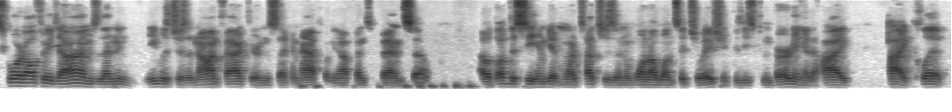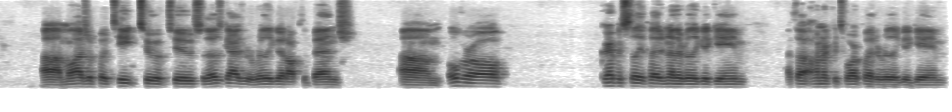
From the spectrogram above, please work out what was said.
Scored all three times, and then he was just a non-factor in the second half on the offensive end. So I would love to see him get more touches in a one-on-one situation because he's converting at a high high clip. Um, Elijah Poteet, two of two. So those guys were really good off the bench. Um, overall, Grant Basile played another really good game. I thought Hunter Cattoor played a really good game.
